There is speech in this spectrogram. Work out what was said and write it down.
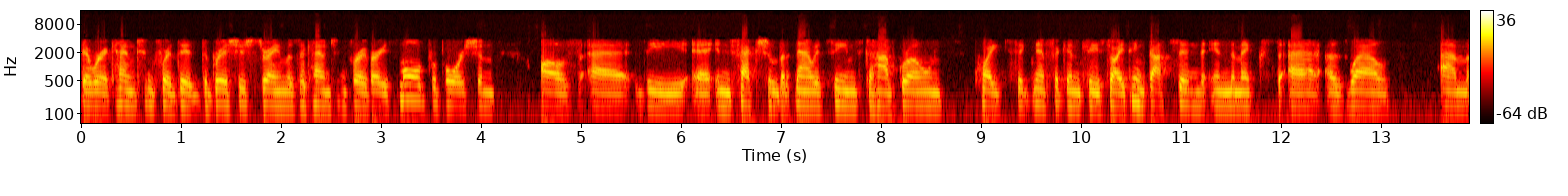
they were accounting for the the British strain was accounting for a very small proportion of uh, the uh, infection, but now it seems to have grown quite significantly. So I think that's in in the mix uh, as well. Um,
